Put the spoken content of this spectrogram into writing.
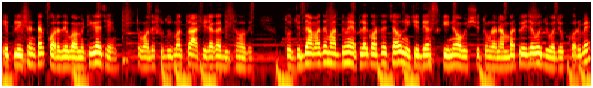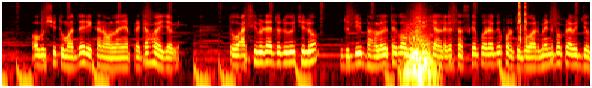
অ্যাপ্লিকেশনটা করে দেবো আমি, ঠিক আছে? তোমাদের শুধুমাত্র আশি টাকা দিতে হবে। তো যদি আমাদের মাধ্যমে অ্যাপ্লাই করতে চাও, নিচে দেওয়া স্ক্রিনে অবশ্যই তোমরা নাম্বার পেয়ে যাব, যোগাযোগ করবে। অবশ্যই তোমাদের এখানে অনলাইন অ্যাপ্লাইটা হয়ে যাবে। তো আজকের ভিডিও এতটুকুই ছিল। যদি ভালো লাগে থাকে, অবশ্যই চ্যানেলটাকে সাবস্ক্রাইব করে রাখবে। প্রতি গভর্নমেন্ট বা প্রাইভেট জব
